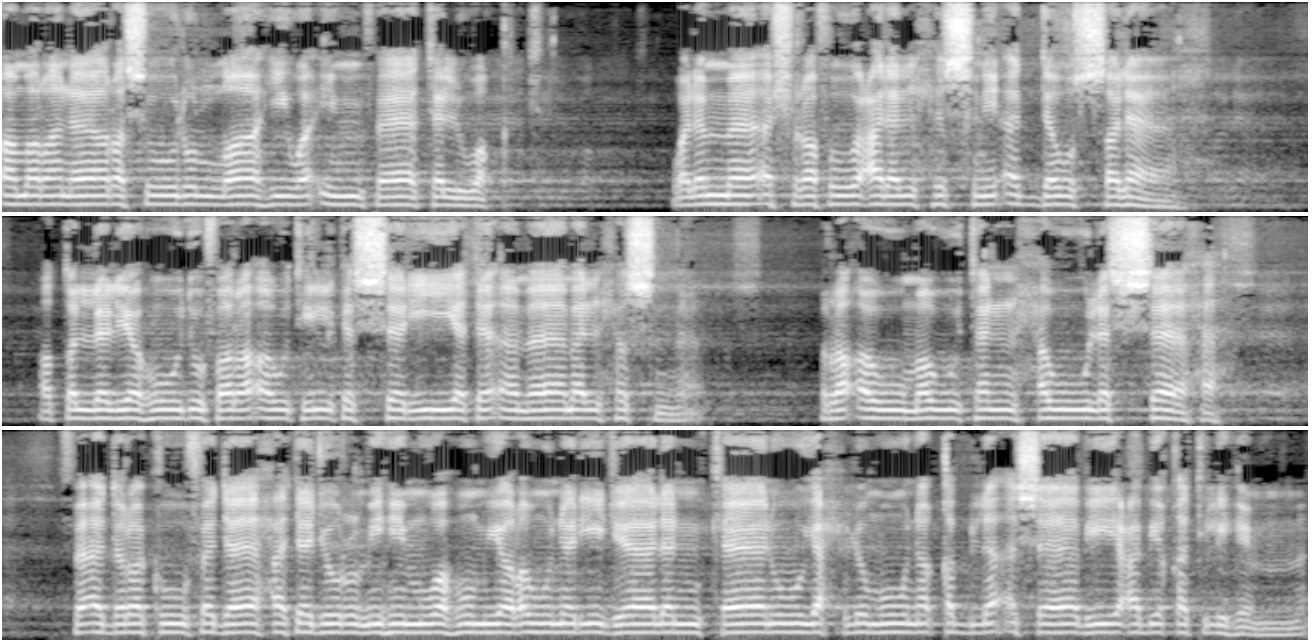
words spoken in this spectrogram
أمرنا رسول الله وإن فات الوقت ولما أشرفوا على الحصن أدوا الصلاة. أطل اليهود فرأوا تلك السرية أمام الحصن رأوا موتا حول الساحة فأدركوا فداحة جرمهم وهم يرون رجالا كانوا يحلمون قبل أسابيع بقتلهم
